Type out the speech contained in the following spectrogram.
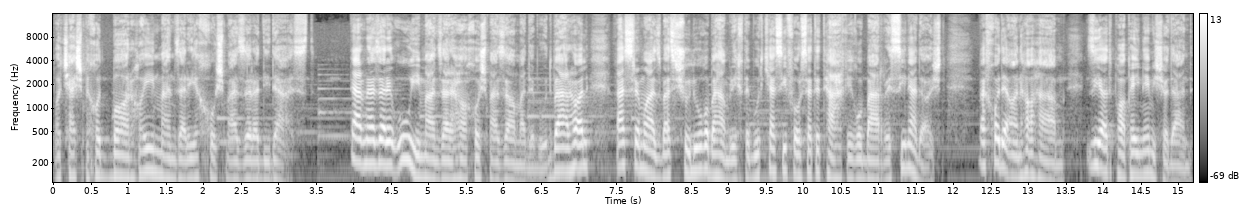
با چشم خود بارهای این منظره خوشمزه را دیده است. در نظر او این منظره ها خوشمزه آمده بود. به هر حال قصر ما از بس شلوغ و به هم ریخته بود. کسی فرصت تحقیق و بررسی نداشت. و خود آنها هم زیاد پاپی نمی شدند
